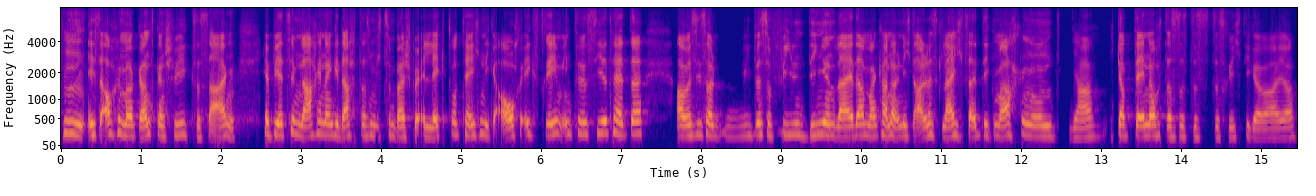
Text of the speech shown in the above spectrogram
hm, ist auch immer ganz, ganz schwierig zu sagen. Ich habe jetzt im Nachhinein gedacht, dass mich zum Beispiel Elektrotechnik auch extrem interessiert hätte. Aber es ist halt wie bei so vielen Dingen leider, man kann halt nicht alles gleichzeitig machen. Und ja, ich glaube dennoch, dass es das, das Richtige war, ja.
